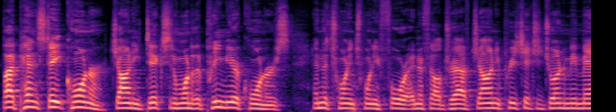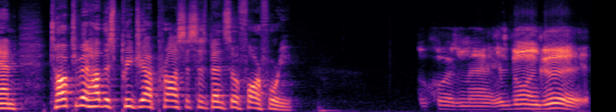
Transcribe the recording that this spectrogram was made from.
by Penn State corner Johnny Dixon, one of the premier corners in the 2024 NFL Draft. Johnny, appreciate you joining me, man. Talk to me about how this pre-draft process has been so far for you. Of course, man. It's going good.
